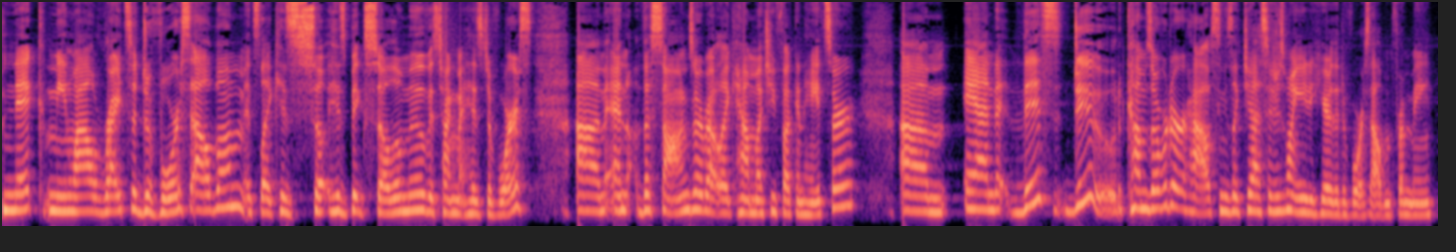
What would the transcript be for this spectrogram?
Nick, meanwhile, writes a divorce album. It's like his so, his big solo move is talking about his divorce, um, and the songs are about like how much he fucking hates her. Um, and this dude comes over to her house and he's like, "Jess, I just want you to hear the divorce album from me."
